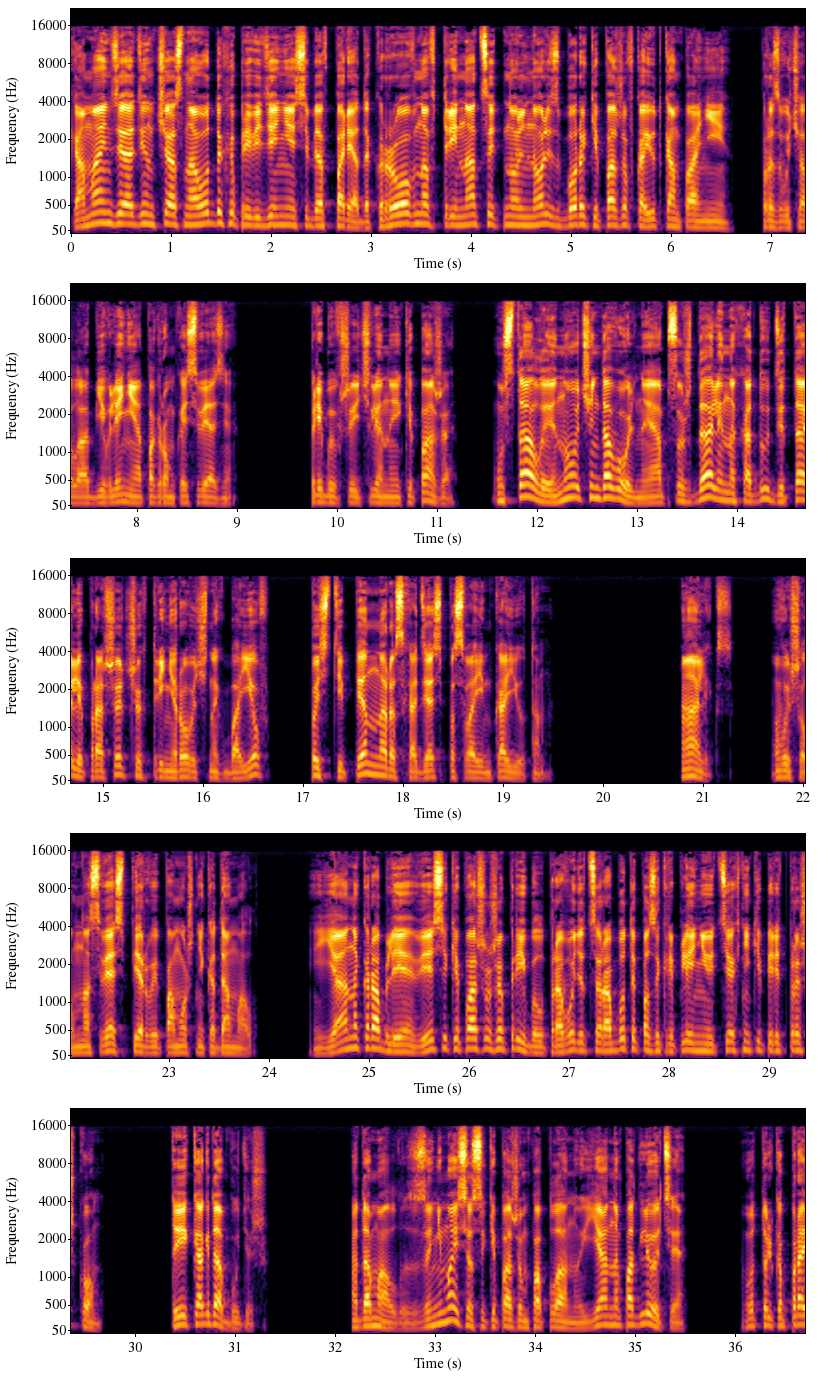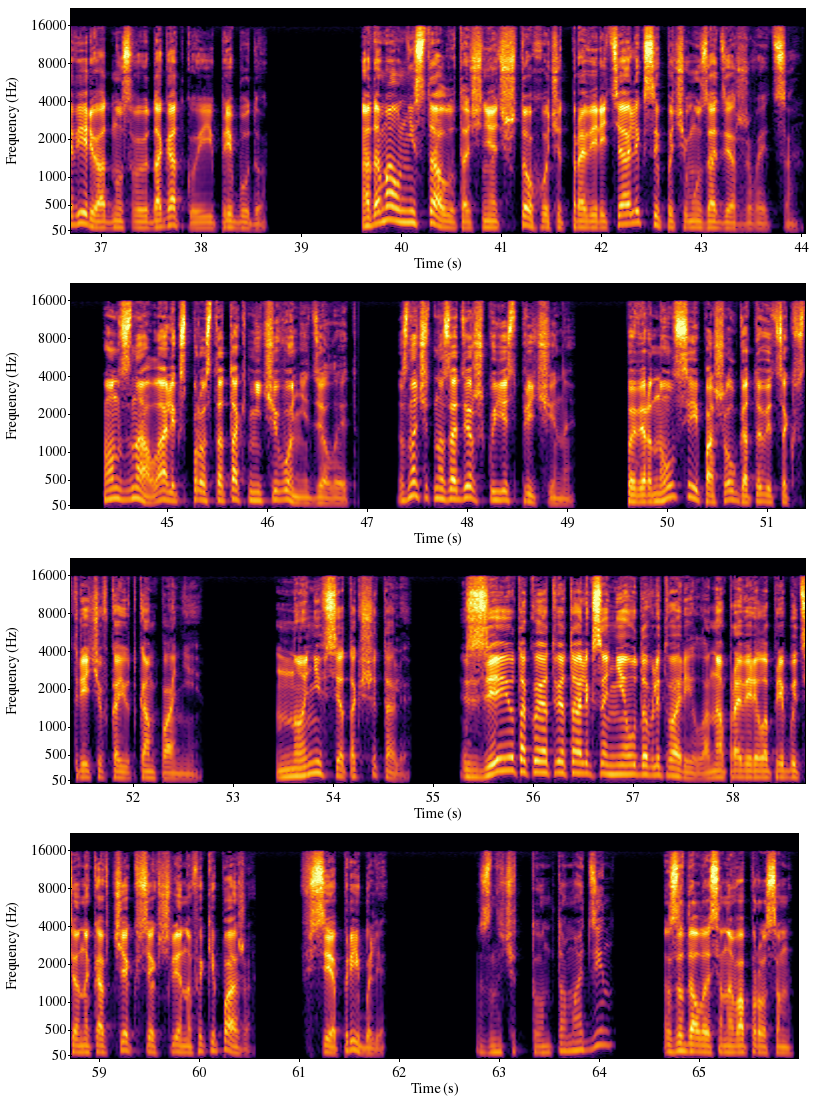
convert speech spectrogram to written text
Команде один час на отдых и приведение себя в порядок. Ровно в 13.00 сбор экипажа в кают-компании. Прозвучало объявление по громкой связи. Прибывшие члены экипажа Усталые, но очень довольные, обсуждали на ходу детали прошедших тренировочных боев, постепенно расходясь по своим каютам. «Алекс», — вышел на связь первый помощник Адамал. «Я на корабле, весь экипаж уже прибыл, проводятся работы по закреплению техники перед прыжком. Ты когда будешь?» «Адамал, занимайся с экипажем по плану, я на подлете. Вот только проверю одну свою догадку и прибуду». Адамал не стал уточнять, что хочет проверить Алекс и почему задерживается. Он знал, Алекс просто так ничего не делает. Значит, на задержку есть причины. Повернулся и пошел готовиться к встрече в кают-компании. Но не все так считали. Зею такой ответ Алекса не удовлетворил. Она проверила прибытие на ковчег всех членов экипажа. Все прибыли. «Значит, он там один?» Задалась она вопросом.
